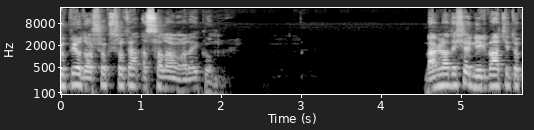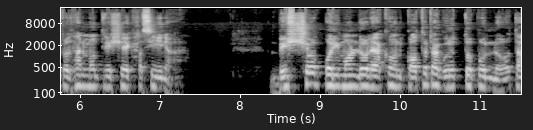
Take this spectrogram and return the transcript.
সুপ্রিয় দর্শক শ্রোতা, আসসালামু আলাইকুম। বাংলাদেশের নির্বাচিত প্রধানমন্ত্রী শেখ হাসিনা, বিশ্ব পরিমণ্ডল এখন কতটা গুরুত্বপূর্ণ তা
